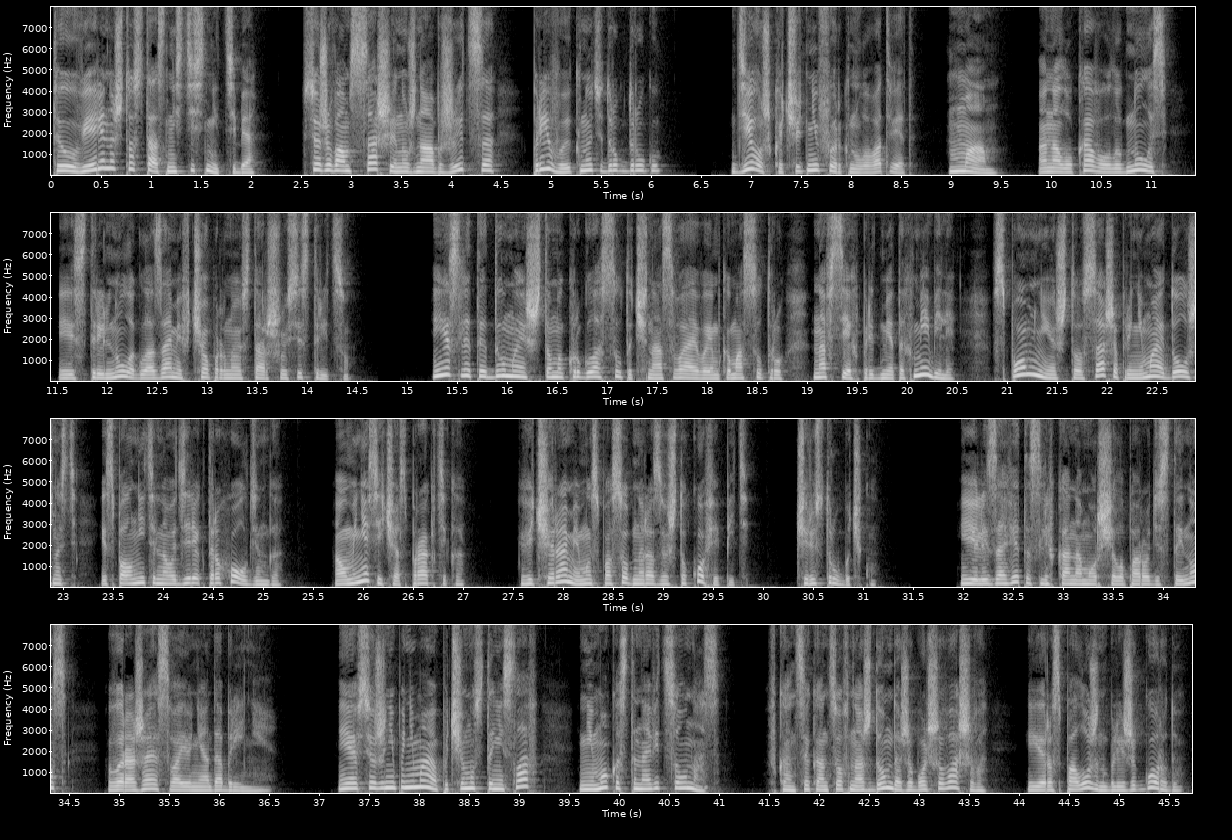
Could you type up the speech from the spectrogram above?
«Ты уверена, что Стас не стеснит тебя? Все же вам с Сашей нужно обжиться, привыкнуть друг к другу». Девушка чуть не фыркнула в ответ. «Мам!» Она лукаво улыбнулась и стрельнула глазами в чопорную старшую сестрицу. Если ты думаешь, что мы круглосуточно осваиваем Камасутру на всех предметах мебели, вспомни, что Саша принимает должность исполнительного директора холдинга. А у меня сейчас практика. Вечерами мы способны разве что кофе пить. Через трубочку. Елизавета слегка наморщила породистый нос, выражая свое неодобрение. Я все же не понимаю, почему Станислав не мог остановиться у нас. В конце концов, наш дом даже больше вашего – и расположен ближе к городу.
